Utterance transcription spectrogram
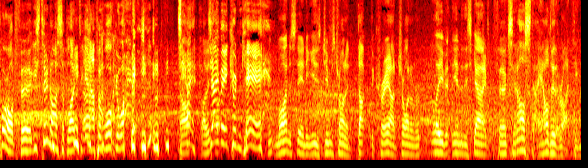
Poor old Ferg. He's too nice a bloke to get up and walk away. J- oh, I think JB couldn't care. My understanding is Jim's trying to duck the crowd, trying to leave at the end of this game. Ferg said, I'll stay. I'll do the right thing.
